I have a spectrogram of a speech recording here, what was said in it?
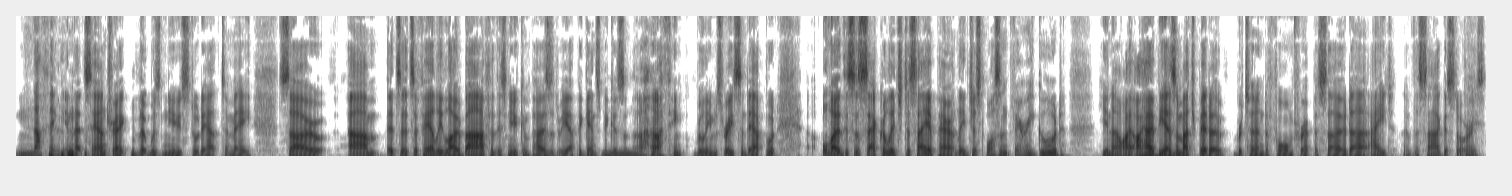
Nothing in that soundtrack that was new stood out to me. So um, it's it's a fairly low bar for this new composer to be up against because I think Williams' recent output, although this is sacrilege to say, apparently just wasn't very good. You know, I, I hope he has a much better return to form for episode uh, eight of the saga stories.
